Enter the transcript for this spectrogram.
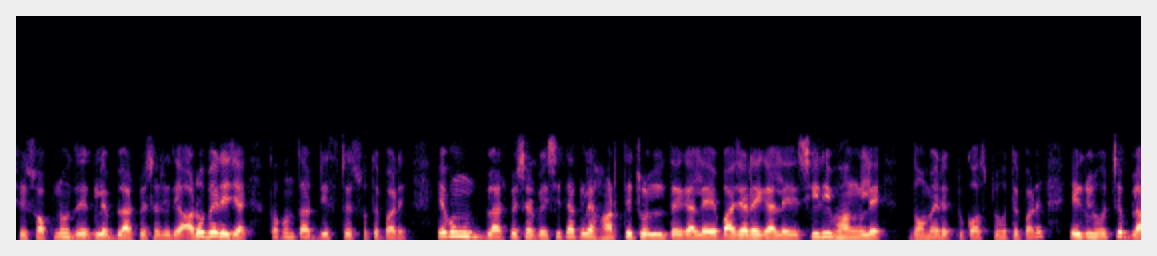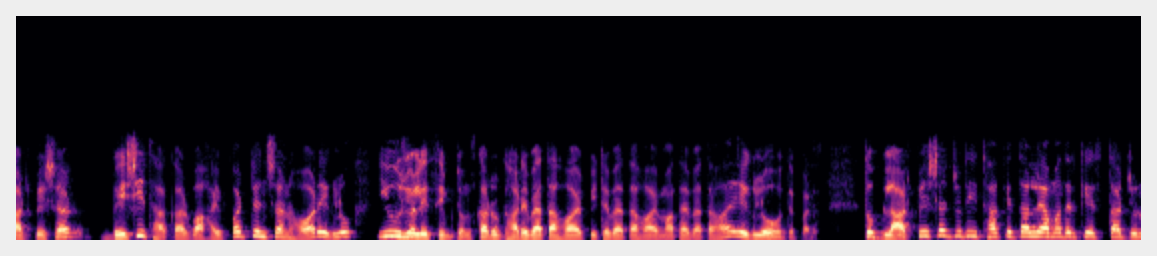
সেই স্বপ্ন দেখলে ব্লাড প্রেশার যদি আরও বেড়ে যায়, তখন তার ডিস্ট্রেস হতে পারে। এবং ব্লাড প্রেশার বেশি থাকলে হাঁটতে চলতে গেলে, বাজারে গেলে, সিঁড়ি ভাঙলে দমের একটু কষ্ট হতে পারে। এগুলো হচ্ছে ব্লাড প্রেশার বেশি থাকার বা হাইপার টেনশন হওয়ার এগুলো ইউজুয়ালি সিমটমস কারোর ঘাড়ে ব্যথা হয়, পিঠে ব্যথা হয়, মাথায় ব্যথা হয়, এগুলোও হতে পারে। তো ব্লাড প্রেশার যদি থাকে তাহলে আমাদেরকে তার জন্য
